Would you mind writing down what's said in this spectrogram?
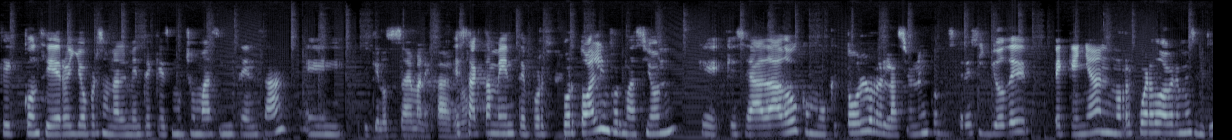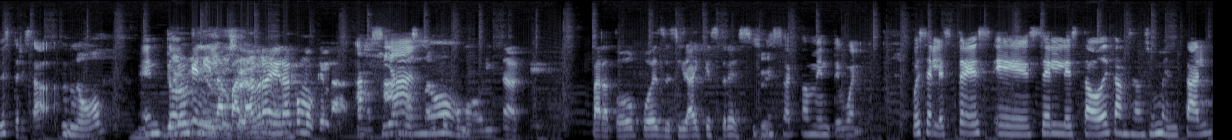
que considero yo personalmente que es mucho más intensa. en- Y que no se sabe manejar, ¿no? Exactamente, por, por toda la información que, que se ha dado, como que todo lo relacionan con estrés. Y yo de pequeña no recuerdo haberme sentido estresada. No, yo Entonces, creo que ni la palabra era ¿no? como que la conocíamos Ajá, tanto no. como ahorita, que para todo puedes decir, ay, qué estrés. Sí. Exactamente, bueno. Pues el estrés es el estado de cansancio mental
